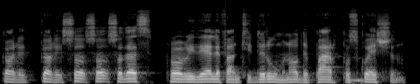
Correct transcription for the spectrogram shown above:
Got it. Got it. So, so, so that's probably the elephant in the room, not the purpose question.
